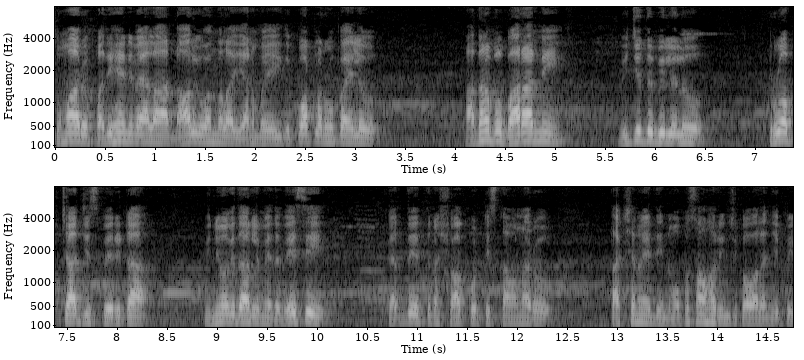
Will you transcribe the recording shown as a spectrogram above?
సుమారు పదిహేను వేల నాలుగు వందల ఎనభై ఐదు కోట్ల రూపాయలు అదనపు భారాన్ని విద్యుత్ బిల్లులు ట్రూ అప్ ఛార్జెస్ పేరిట వినియోగదారుల మీద వేసి పెద్ద ఎత్తున షాక్ కొట్టిస్తా ఉన్నారు తక్షణమే దీన్ని ఉపసంహరించుకోవాలని చెప్పి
